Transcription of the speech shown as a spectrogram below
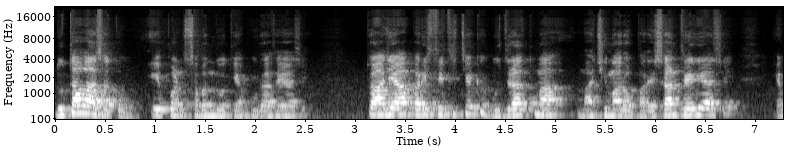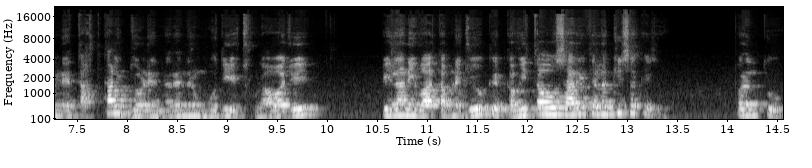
દૂતાવાસ હતું એ પણ સંબંધો ત્યાં પૂરા થયા છે. તો આજે આ પરિસ્થિતિ છે કે ગુજરાતમાં માછીમારો પરેશાન થઈ રહ્યા છે. એમને તાત્કાલિક ધોરણે નરેન્દ્ર મોદીએ છોડાવવા જોઈએ. પહેલાંની વાત આપણે જોયું કે કવિતાઓ સારી રીતે લખી શકે છે. પરંતુ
